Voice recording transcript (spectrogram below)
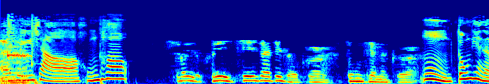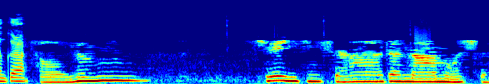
来听一下啊，洪涛，小雨可以接一下这首歌，冬天的歌。嗯，冬天的歌，好冷，雪已经下的那么深。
